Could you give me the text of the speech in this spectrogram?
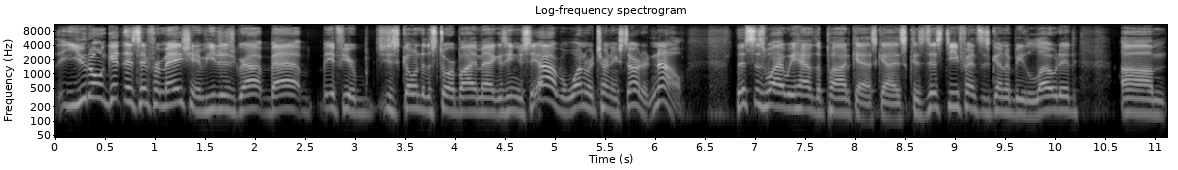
You don't get this information if you just grab bat. If you're just going to the store buy a magazine, you see, oh, one returning starter. No, this is why we have the podcast, guys, because this defense is going to be loaded. Um,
